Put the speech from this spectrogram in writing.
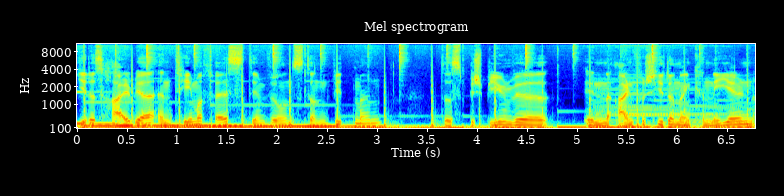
jedes Halbjahr ein Thema fest, dem wir uns dann widmen. Das bespielen wir in allen verschiedenen Kanälen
